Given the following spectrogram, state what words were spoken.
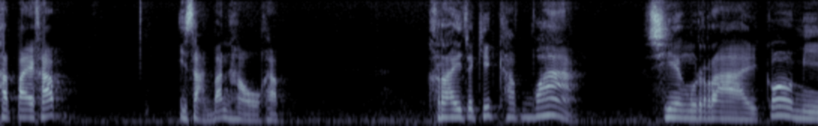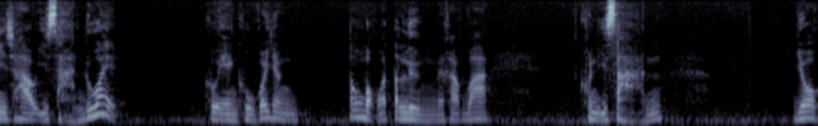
ถัดไปครับ อีสานบ้านเฮาครับ ใครจะคิดครับว่าเชียงรายก็มีชาวอีสานด้วย ครูเองครูก็ยังต้องบอกว่าตะลึงนะครับว่าคนอีสานโยก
